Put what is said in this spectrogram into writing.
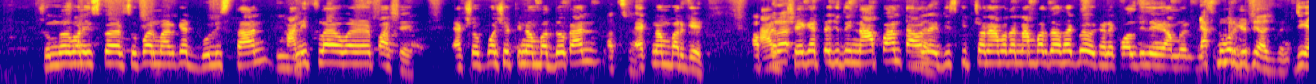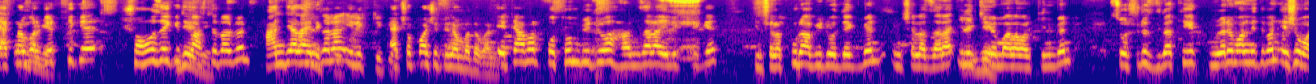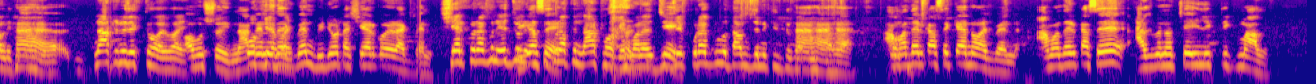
Sundarban square super market Gulistan হানি ফ্লাইওভারের পাশে। একশো পঁয়ষট্টি নাম্বার দোকান আচ্ছা। এক নাম্বার গেট। আর সেক্ষেত্রে যদি না পান তাহলে ডিসক্রিপশনে আমাদের নাম্বার দেওয়া থাকবে ওইখানে কল দিলে আমরা এক নম্বর গেটে আসবেন। জি, এক নম্বর গেট থেকে সহজেই কিন্তু। আসতে পারবেন হানজালা ইলেকট্রিক একশো পঁয়ষট্টি নাম্বার দোকান। এটা আমার প্রথম ভিডিও হানজালা ইলেকট্রিকের ইনশাল্লাহ পুরো ভিডিও দেখবেন। ইনশাল্লাহ যারা ইলেকট্রিকের মালামাল কিনবেন চৌষট্টি জেলা থেকে কুরিয়ারে মাল নিতে পারেন এসব মাল নিতে হ্যাঁ হ্যাঁ। না টেনে দেখতে হয় ভাই। অবশ্যই না টেনে দেখবেন ভিডিওটা শেয়ার করে রাখবেন। শেয়ার করে রাখবেন এর জন্য। আপনি না ঠকেন মানে যে প্রোডাক্টগুলো দাম জেনে কিনতে হ্যাঁ পারেন হ্যাঁ হ্যাঁ। আমাদের কাছে কেন আসবেন? আমাদের কাছে আসবেন হচ্ছে ইলেকট্রিক মাল।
